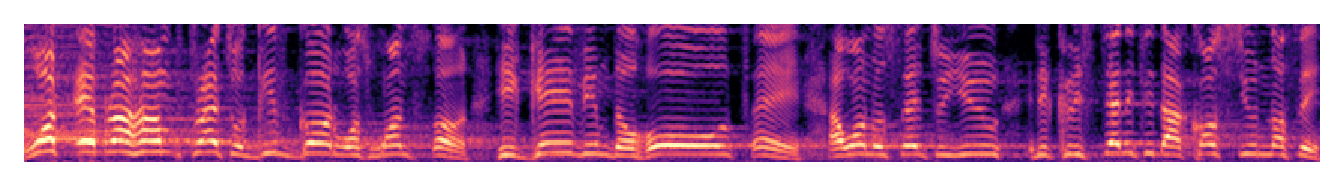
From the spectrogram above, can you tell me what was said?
What Abraham tried to give God was one son. He gave him the whole thing. I want to say to you, the Christianity that cost you nothing.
